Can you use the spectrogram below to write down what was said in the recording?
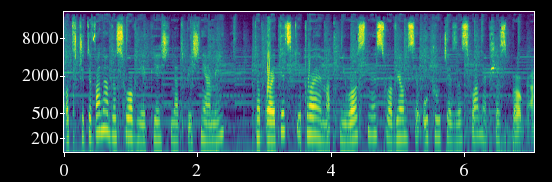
Odczytywana dosłownie pieśń nad pieśniami to poetycki poemat miłosny sławiący uczucie zesłane przez Boga.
